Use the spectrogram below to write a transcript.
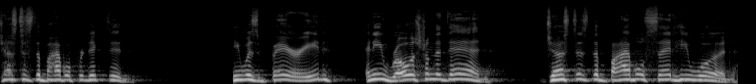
just as the Bible predicted. He was buried and he rose from the dead, just as the Bible said he would.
